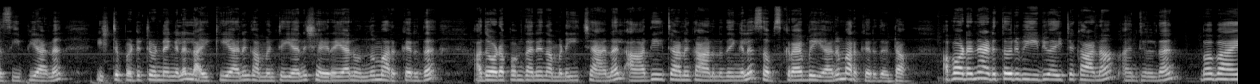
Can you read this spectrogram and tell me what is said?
റെസിപ്പിയാണ് ഇഷ്ടപ്പെട്ടിട്ടുണ്ടെങ്കിൽ ലൈക്ക് ചെയ്യാനും കമന്റ് ചെയ്യാനും ഷെയർ ചെയ്യാനും ഒന്നും മറക്കരുത്. അതോടൊപ്പം തന്നെ നമ്മുടെ ഈ ചാനൽ ആദ്യമായിട്ടാണ് കാണുന്നതെങ്കിൽ സബ്സ്ക്രൈബ് ചെയ്യാനും മറക്കരുത് കേട്ടോ. അപ്പോൾ ഉടനെ അടുത്തൊരു വീഡിയോ ആയിട്ട് കാണാം. അന്റിൽ ദൻ ബൈ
